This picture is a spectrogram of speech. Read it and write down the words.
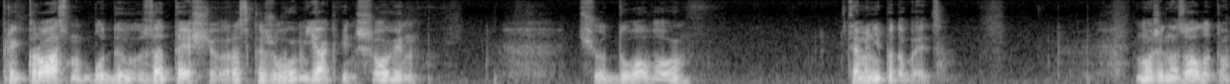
Прекрасно! Буду за те, що розкажу вам, як він, що він. Чудово! Це мені подобається. Може на золото?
